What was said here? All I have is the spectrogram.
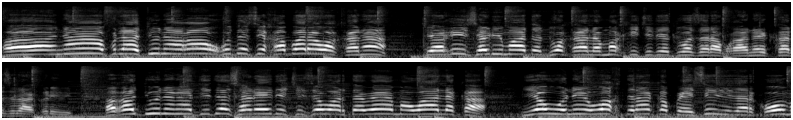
نه افلاطون هغه خو داسې خبره وه که نه چې هغې سړي ما ته دوه کاله مخکې چې دی دوه زره افغانۍ قرض راکړی وي هغه دونه نادیده سړی دی چې زه ورته وایم والکه یو اونۍ وخت راکړه پیسې دې درکوم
